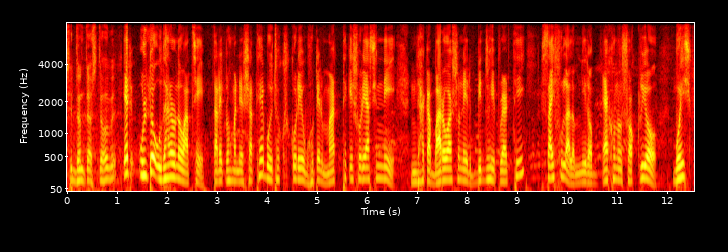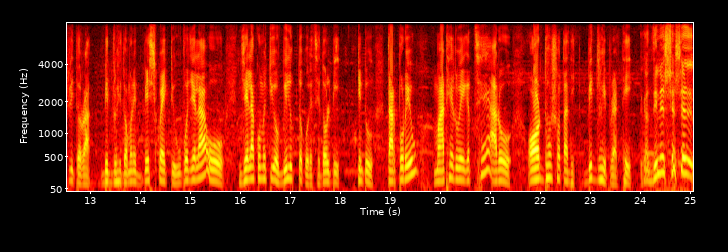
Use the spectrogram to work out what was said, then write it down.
সিদ্ধান্তে আসতে হবে। এর উল্টো উদাহরণও আছে। তারেক রহমানের সাথে বৈঠক করেও ভোটের মাঠ থেকে সরে আসেননি ঢাকা বারো আসনের বিদ্রোহী প্রার্থী সাইফুল আলম নীরব। এখনও সক্রিয় বহিষ্কৃতরা। বিদ্রোহী দমনে বেশ কয়েকটি উপজেলা ও জেলা কমিটিও বিলুপ্ত করেছে দলটি। কিন্তু তারপরেও মাঠে রয়ে গেছে আরও অর্ধ শতাধিক বিদ্রোহী প্রার্থী। দিনের শেষে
